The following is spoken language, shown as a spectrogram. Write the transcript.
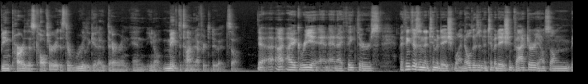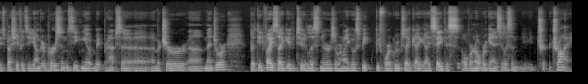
being part of this culture is to really get out there and, and you know make the time and effort to do it so yeah i, I agree and, and i think there's I think there's an intimidation. Well, I know there's an intimidation factor. You know, some, especially if it's a younger person seeking out perhaps a, a, a mature uh, mentor. But the advice I give to listeners, or when I go speak before groups, I, I, I say this over and over again. I say, listen, tr- try,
